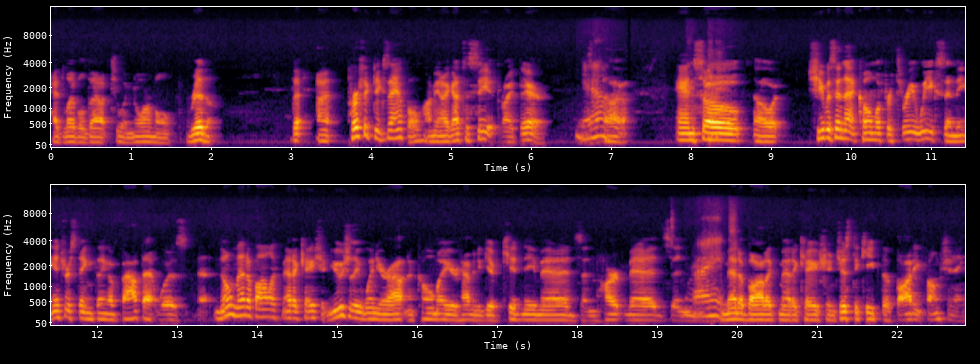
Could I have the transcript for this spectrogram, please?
had leveled out to a normal rhythm the uh, perfect example. I mean, I got to see it right there. Yeah. Uh, and so uh, she was in that coma for three weeks. And the interesting thing about that was uh, no metabolic medication. Usually, when you're out in a coma, you're having to give kidney meds and heart meds and right. metabolic medication just to keep the body functioning.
